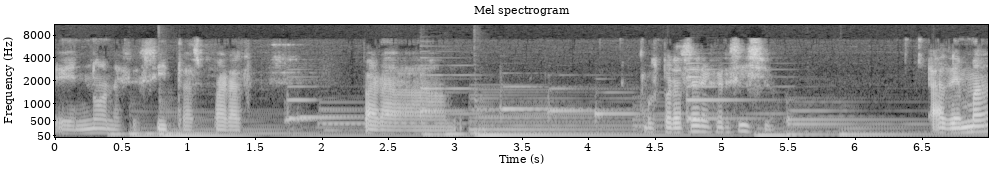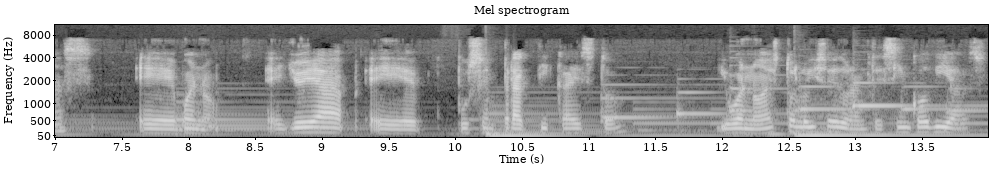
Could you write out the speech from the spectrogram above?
eh, no necesitas para, para, pues para hacer ejercicio. Además, eh, bueno, eh, yo ya puse en práctica esto y bueno, esto lo hice durante cinco días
